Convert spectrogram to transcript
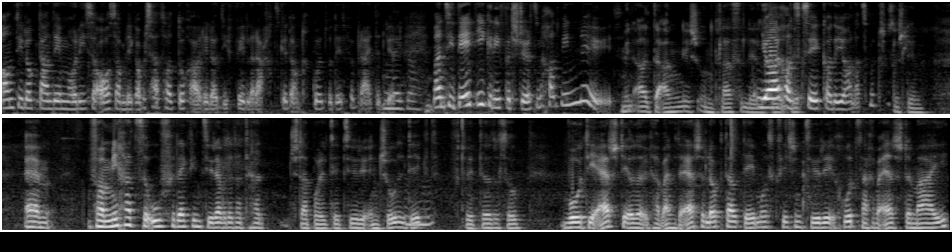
Anti-Lockdown-Demo eine riesige Ansammlung, aber es hat halt doch auch relativ viel Rechtsgedankengut, das dort verbreitet wird. Mega. Wenn sie dort eingreifen, stört es mich halt wie nicht. mein alter Englisch- und Klassenlehrer. Ja, ich habe es gesehen, der Jan hat es mir geschrieben. So schlimm. Ähm, von mich hat es so aufgeregt in Zürich, aber dort hat halt die Stadtpolizei Zürich entschuldigt, auf Twitter oder so, wo die erste, oder ich habe eine der ersten Lockdown-Demos war in Zürich, kurz nach dem 1. Mai,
